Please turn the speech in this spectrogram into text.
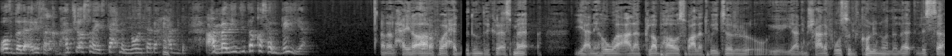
وأفضل أقرفك. ما حدش أصلا هيستحمل إن هو يتابع حد. عمال يدي طاقة سلبية. أنا الحقيقة أعرف واحد بدون ذكر أسماء يعني هو على كلاب هاوس وعلى تويتر يعني مش عارف وصل كولن ولا لا لسه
